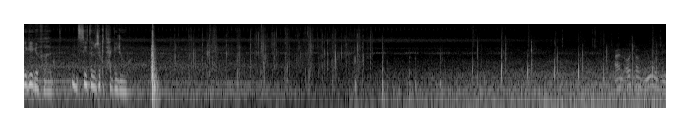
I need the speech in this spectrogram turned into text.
دقيقة فهد. نسيت الجاكيت حقي جوا personal view will be.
